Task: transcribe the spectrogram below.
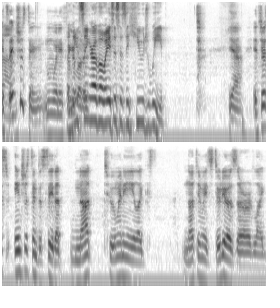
It's Um, interesting when you The think lead about it. singer of Oasis is a huge weeb. Yeah, it's just interesting to see that not too many like, not too many studios are like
